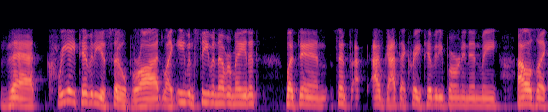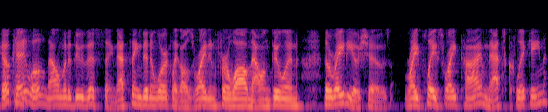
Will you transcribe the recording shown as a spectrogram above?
that creativity is so broad. Like even Steven never made it, but then since I, I've got that creativity burning in me, I was like, okay, Mhm. well now I'm going to do this thing. That thing didn't work. Like I was writing for a while. Now I'm doing the radio shows. Right place, right time. That's clicking.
